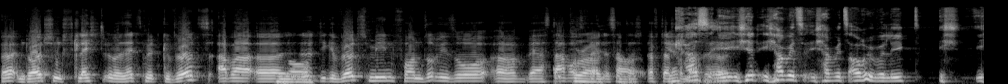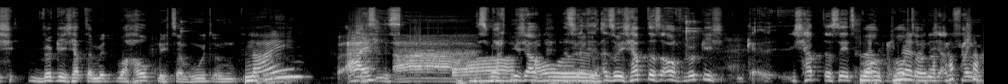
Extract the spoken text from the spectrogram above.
Äh, Im Deutschen schlecht übersetzt mit Gewürz, aber äh, genau. ne, die Gewürzminen von sowieso, äh, wer Star Wars-Fan ist, hat das öfter ja, Krass, ey, ich, ich habe jetzt, hab jetzt auch überlegt, ich, ich wirklich, ich habe damit überhaupt nichts am Hut. Und, Nein? Das, ist, ah, das macht mich auch. Das, also ich habe das auch wirklich. Ich habe das jetzt braucht auch nicht anfangen.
